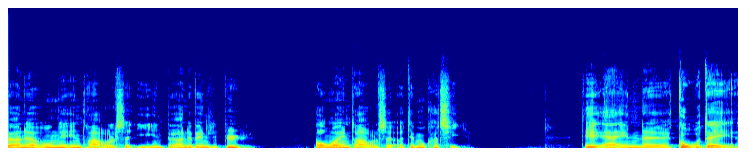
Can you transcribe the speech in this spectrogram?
børne- og ungeinddragelse i en børnevenlig by, borgerinddragelse og demokrati. Det er en øh, god dag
